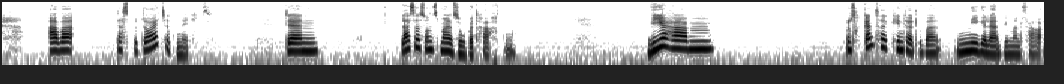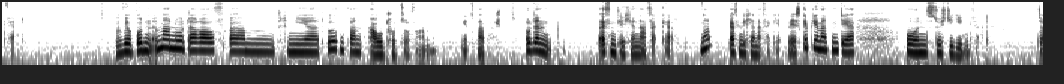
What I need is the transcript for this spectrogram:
Aber das bedeutet nichts. Denn Lass es uns mal so betrachten. Wir haben unsere ganze Kindheit über nie gelernt, wie man Fahrrad fährt. Wir wurden immer nur darauf ähm, trainiert, irgendwann Auto zu fahren. Jetzt mal beispielsweise. Oder öffentlicher Nahverkehr. Ne? Öffentlicher Nahverkehr. Es gibt jemanden, der uns durch die Gegend fährt. So,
